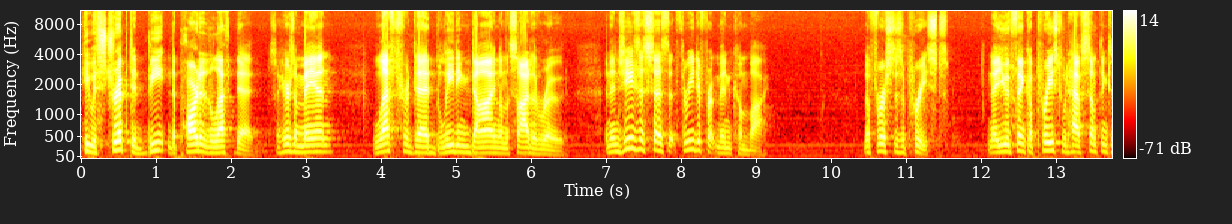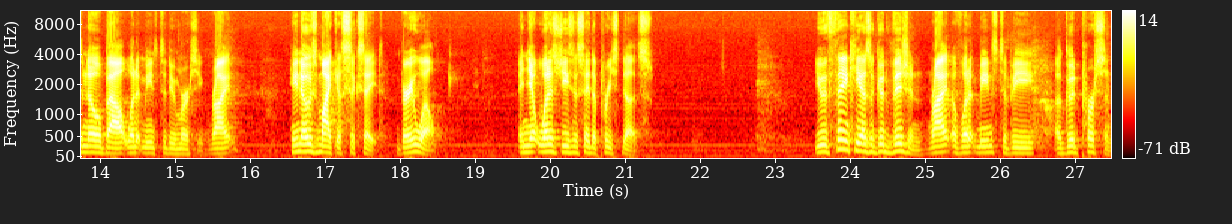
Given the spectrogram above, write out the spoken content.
He was stripped and beat and departed and left dead. So here's a man left for dead, bleeding, dying on the side of the road. And then Jesus says that three different men come by. The first is a priest. Now, you would think a priest would have something to know about what it means to do mercy, right? He knows Micah 6 8 very well. And yet, what does Jesus say the priest does? You would think he has a good vision, right, of what it means to be a good person.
